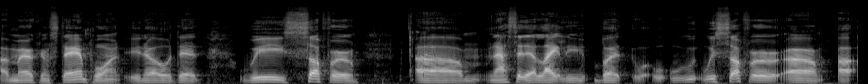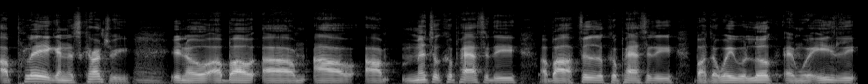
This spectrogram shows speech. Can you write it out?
American standpoint, you know that we suffer. Um, and I say that lightly, but w- w- we suffer um, a, a plague in this country. You know about um, our, our mental capacity, about our physical capacity, about the way we look, and we're easily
